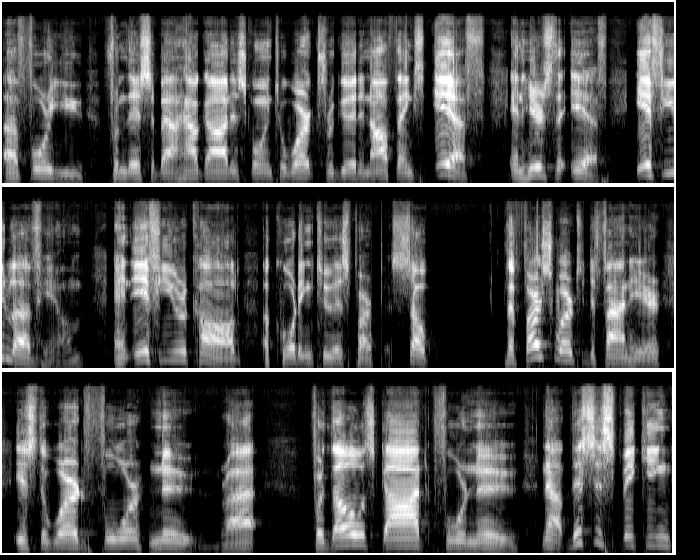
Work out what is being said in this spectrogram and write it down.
uh, for you from this about how God is going to work for good in all things if, and here's the if, if you love him and if you are called according to his purpose. So the first word to define here is the word foreknew, right? For those God foreknew. Now, this is speaking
